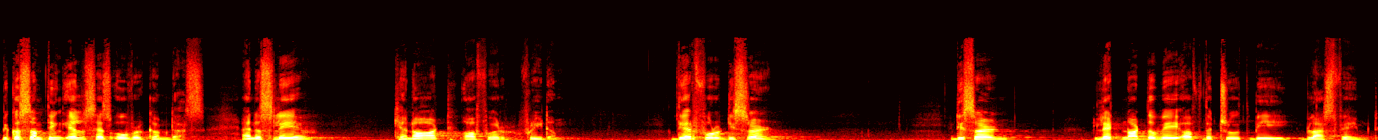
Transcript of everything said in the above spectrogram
because something else has overcome us. And a slave cannot offer freedom. Therefore, discern. Discern, let not the way of the truth be blasphemed.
